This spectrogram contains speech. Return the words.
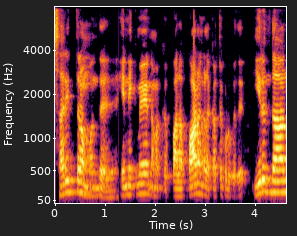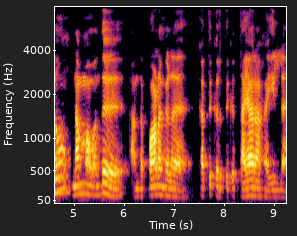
சரித்திரம் வந்து என்றைக்குமே நமக்கு பல பாடங்களை கற்றுக் கொடுக்குது. இருந்தாலும் நம்ம வந்து அந்த பாடங்களை கற்றுக்கிறதுக்கு தயாராக இல்லை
